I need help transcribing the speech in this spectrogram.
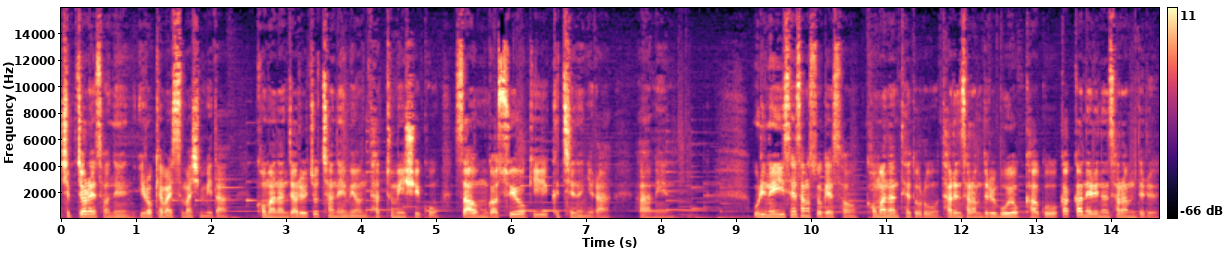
10절에서는 이렇게 말씀하십니다. 거만한 자를 쫓아내면 다툼이 쉬고 싸움과 수욕이 그치느니라. 아멘. 우리는 이 세상 속에서 거만한 태도로 다른 사람들을 모욕하고 깎아내리는 사람들을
